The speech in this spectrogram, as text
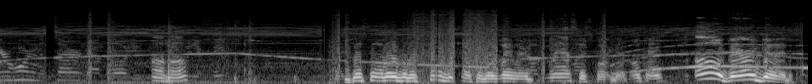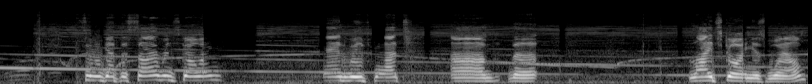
air horn and a siren down below you. Uh-huh. With your feet. I'm just not able to see because of the way my mask is fogged up. Okay. Oh, very good. So we've got the sirens going, and we've got um, the lights going as well.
